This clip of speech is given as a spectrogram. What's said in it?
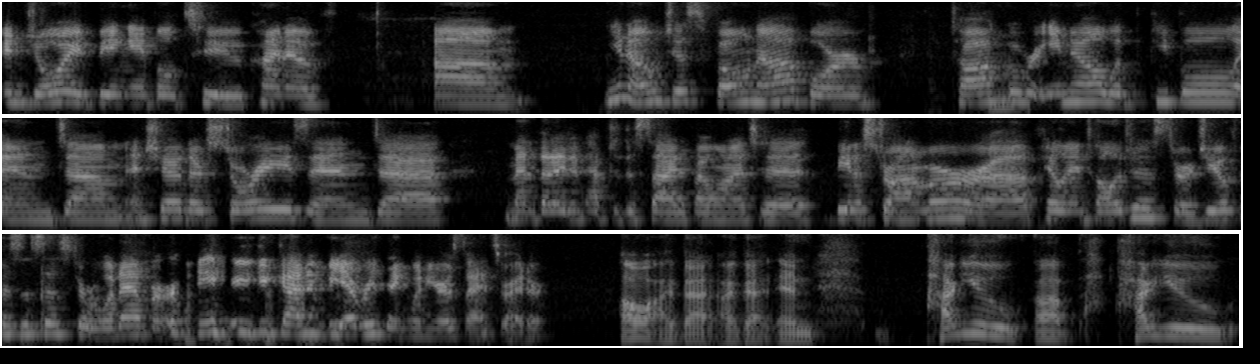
enjoyed being able to kind of um, you know just phone up or talk mm-hmm. over email with people and um, and share their stories and uh, meant that i didn't have to decide if i wanted to be an astronomer or a paleontologist or a geophysicist or whatever. You can kind of be everything when you're a science writer Oh, I bet, I bet. And how do you uh, how do you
